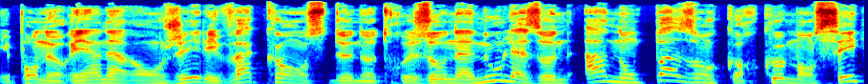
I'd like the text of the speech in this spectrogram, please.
Et pour ne rien arranger, les vacances de notre zone à nous, la zone A, n'ont pas encore commencé.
